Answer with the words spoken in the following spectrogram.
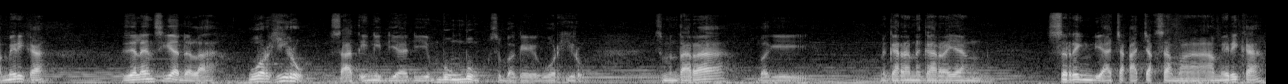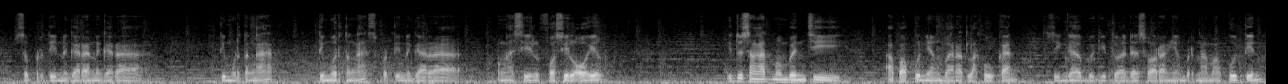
Amerika Zelensky adalah war hero. Saat ini dia diembung-embung sebagai war hero. Sementara bagi negara-negara yang sering diacak-acak sama Amerika seperti negara-negara Timur Tengah Timur Tengah seperti negara penghasil fosil oil itu sangat membenci apa pun yang Barat lakukan sehingga begitu ada seorang yang bernama Putin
